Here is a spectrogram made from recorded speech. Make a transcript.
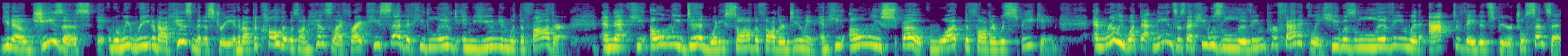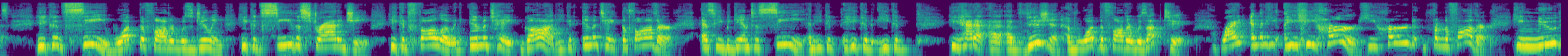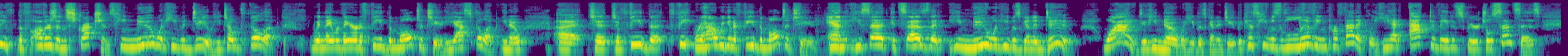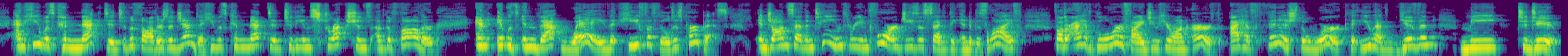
you know, Jesus, when we read about his ministry and about the call that was on his life, right? He said that he lived in union with the Father and that he only did what he saw the Father doing and he only spoke what the Father was speaking. And really what that means is that he was living prophetically. He was living with activated spiritual senses. He could see what the Father was doing. He could see the strategy. He could follow and imitate God. He could imitate the Father as he began to see and he could, he could, he could, he had a, a, vision of what the father was up to right? And then he, he he heard he heard from the father. He knew the, the father's instructions. He knew what he would do. He told philip when they were there to feed the multitude. He asked philip you know uh, to to feed the feed how are we going to feed the multitude? And he said it says that he knew what he was going to do. Why did he know what he was going to do? Because he was living prophetically. He had activated spiritual senses and he was connected to the father's agenda. He was connected to the instructions of the father. And it was in that way that he fulfilled his purpose. In John 17, 3 and 4, Jesus said at the end of his life, Father, I have glorified you here on earth. I have finished the work that you have given me to do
